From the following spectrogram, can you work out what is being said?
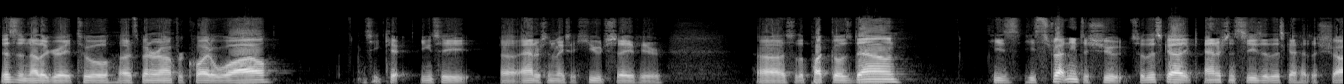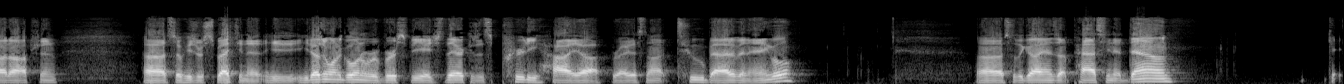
This is another great tool. Uh, it's been around for quite a while. You can see uh, Anderson makes a huge save here. Uh, so the puck goes down. He's he's threatening to shoot. So this guy Anderson sees that this guy has a shot option. Uh, so he's respecting it. He he doesn't want to go in a reverse VH there because it's pretty high up, right? It's not too bad of an angle. Uh, so the guy ends up passing it down. Okay.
